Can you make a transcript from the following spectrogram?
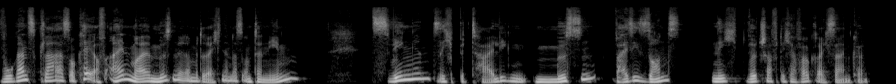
wo ganz klar ist, okay, auf einmal müssen wir damit rechnen, dass Unternehmen zwingend sich beteiligen müssen, weil sie sonst nicht wirtschaftlich erfolgreich sein können,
